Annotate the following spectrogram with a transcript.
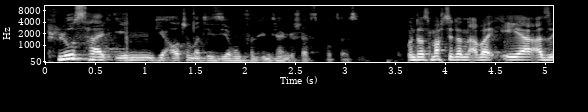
plus halt eben die Automatisierung von internen Geschäftsprozessen. Und das macht ihr dann aber eher, also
